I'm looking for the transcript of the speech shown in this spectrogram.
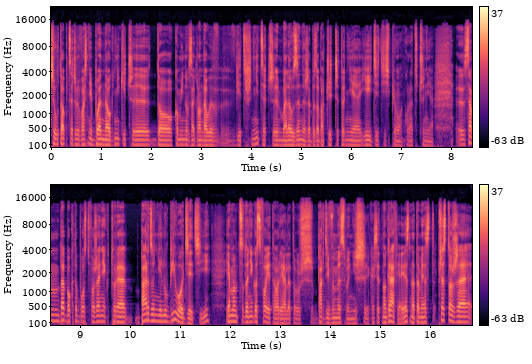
Czy utopce, czy właśnie błędne ogniki, czy do kominów zaglądały wietrznice, czy meleuzyny, żeby zobaczyć, czy to nie jej dzieci śpią akurat, czy nie. Sam Bebok to było stworzenie, które bardzo nie lubiło dzieci. Ja mam co do niego swoje teorie, ale to już bardziej wymysły niż jakaś etnografia jest. Natomiast przez to, że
